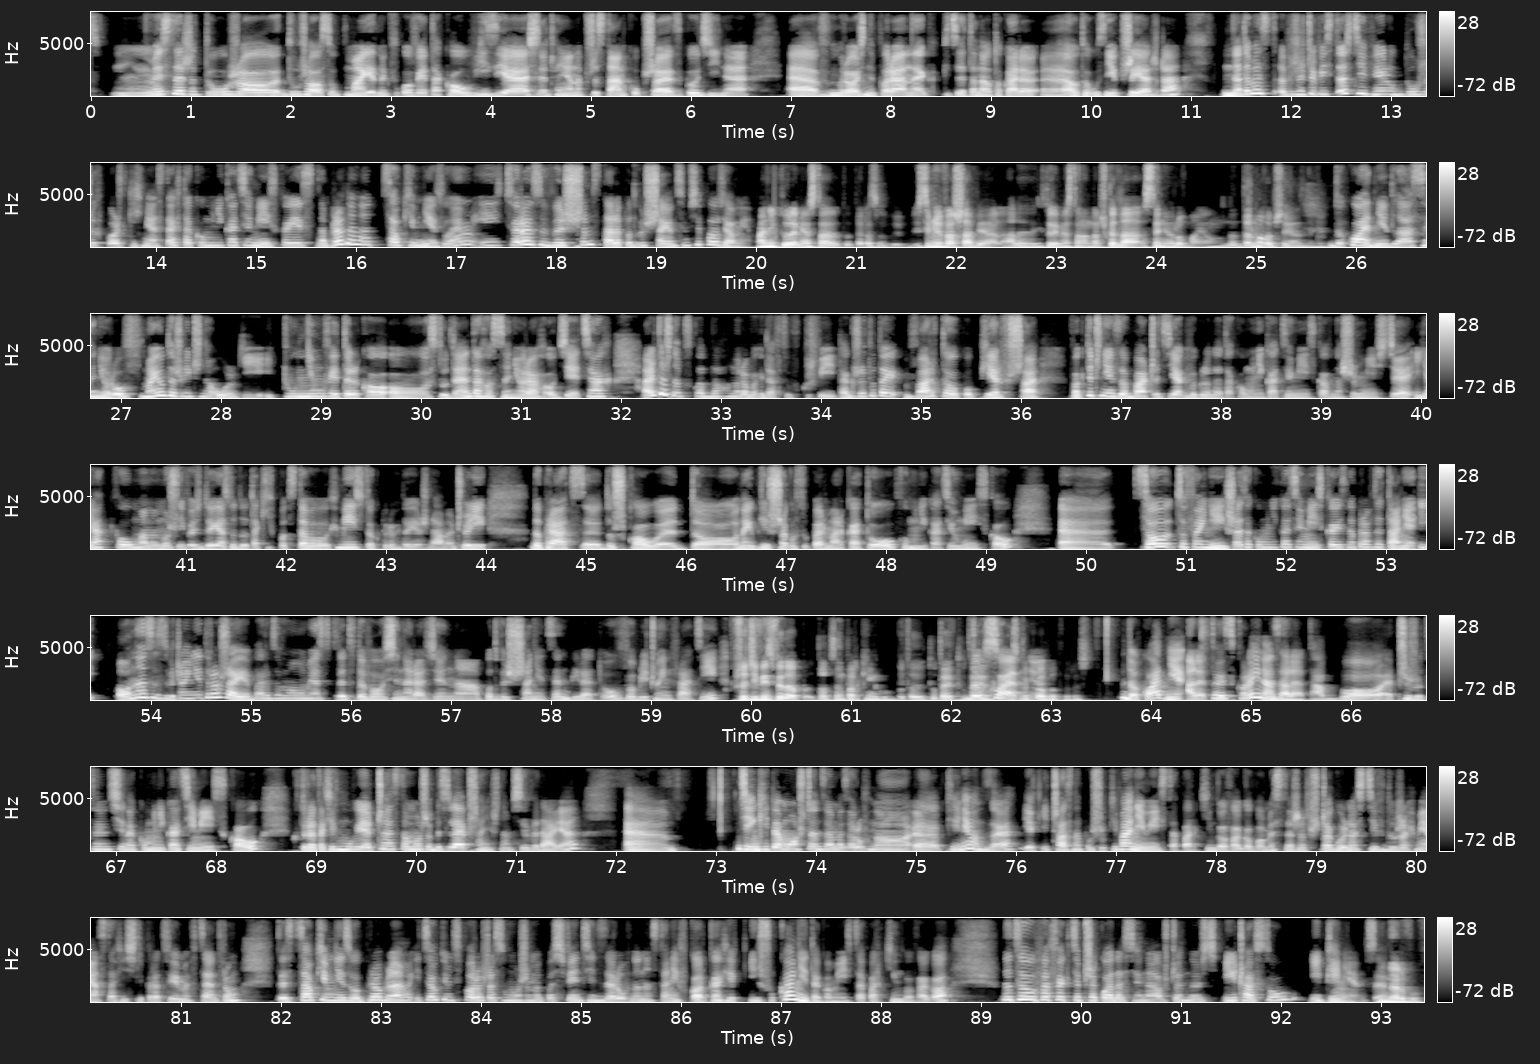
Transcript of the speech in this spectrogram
Myślę, że dużo, dużo osób ma jednak w głowie taką wizję śledzenia na przystanku przez godzinę e, w mroźny poranek, gdzie ten autokar, e, autobus nie przyjeżdża. Natomiast w rzeczywistości w wielu dużych polskich miastach ta komunikacja miejska jest naprawdę na całkiem niezłym i coraz wyższym, stale podwyższającym się poziomie. A niektóre miasta, to teraz jesteśmy w Warszawie, ale niektóre miasta na przykład dla seniorów mają darmowe przejazdy. Dokładnie, dla seniorów mają też liczne ulgi i tu nie mówię tylko o studentach, o seniorach, o dzieciach, ale też na przykład dla honorowych dawców krwi. Także tutaj warto po pierwsze faktycznie zobaczyć, jak wygląda ta komunikacja miejska w naszym mieście i jaką mamy możliwość dojazdu do takich podstawowych miejsc, do których dojeżdżamy, czyli do pracy, do szkoły, do najbliższego supermarketu, komunikacją miejską. E, co, co fajniejsze, ta komunikacja miejska jest naprawdę tania i ona zazwyczaj nie drożeje. Bardzo mało miast zdecydowało się na razie na podwyższanie cen biletów w obliczu inflacji. W przeciwieństwie do, do cen parkingu, bo to tutaj, tutaj Dokładnie. jest skokowo teraz. Dokładnie, ale to jest kolejna zaleta, bo przerzucając się na komunikację miejską, która, tak jak mówię, często może być lepsza niż nam się wydaje, Dzięki temu oszczędzamy zarówno e, pieniądze, jak i czas na poszukiwanie miejsca parkingowego, bo myślę, że w szczególności w dużych miastach, jeśli pracujemy w centrum, to jest całkiem niezły problem i całkiem sporo czasu możemy poświęcić zarówno na stanie w korkach, jak i szukanie tego miejsca parkingowego, no co w efekcie przekłada się na oszczędność i czasu, i pieniędzy. I nerwów.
